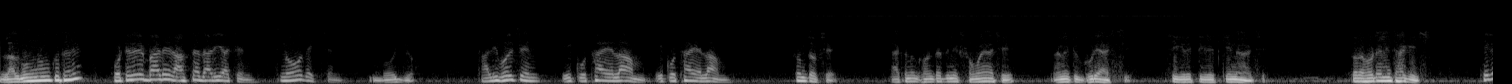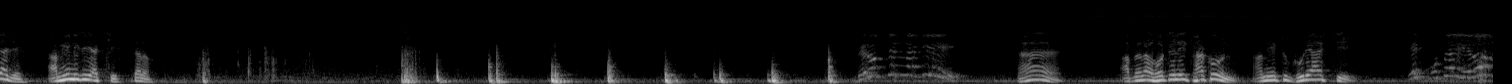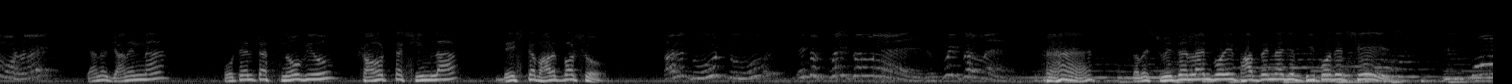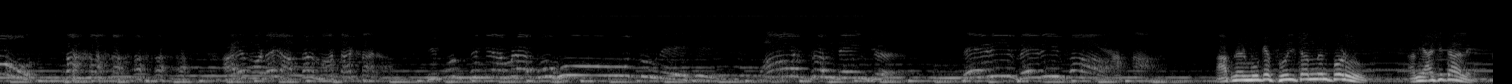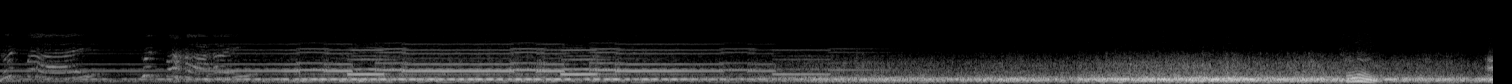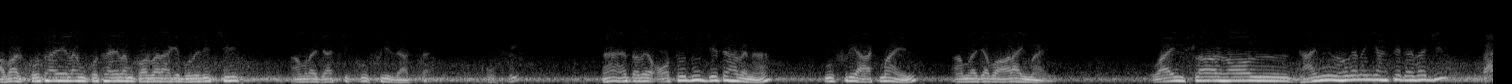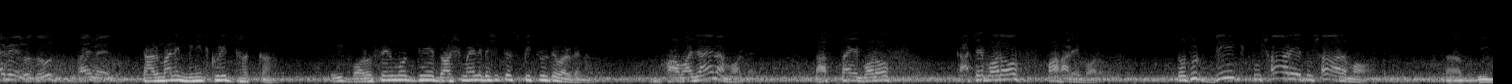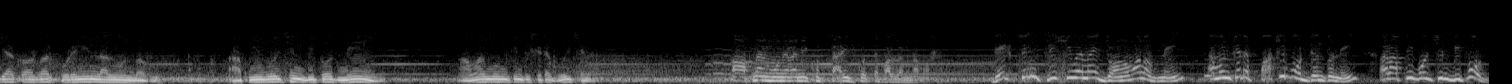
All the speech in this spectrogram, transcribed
লালমোহন কোথায়? হোটেলের বাইরে রাস্তায় দাঁড়িয়ে আছেন। স্নো দেখছেন। বোঝো। খালি বলছেন এই কোথায় এলাম? এ কোথায় এলাম? সন্তোষ এখনও ঘণ্টা দিনের সময় আছে। আমি একটু ঘুরে আসছি। সিগারেট টিগারেট কেনা আছে। তোরা হোটেলে থাকিস। ঠিক আছে আমিও নিজে যাচ্ছি চলো। হ্যাঁ আপনারা হোটেলেই থাকুন আমি একটু ঘুরে আসছি। কেন জানেন না? হোটেলটা স্নো ভিউ শহরটা সিমলা দেশটা ভারতবর্ষ। হ্যাঁ তবে সুইজারল্যান্ড বলেই ভাববেন না যে বিপদের শেষ। আরে মডাই আপনার মাথা খারাপ। বিপদ থেকে আমরা বহু দূরে। Far from danger very very far আপনার মুখে ফুল চন্দন পড়ুক। আমি আসি তাহলে। গুড বাই গুড বাই আবার কোথায় এলাম কোথায় এলাম করবার আগে বলে দিচ্ছি আমরা যাচ্ছি কুফরির রাস্তায়। কুফরি? হ্যাঁ তবে অত দূর যেতে হবে না। কুফরি আট মাইল আমরা যাব আড়াই মাইল। ওয়াইল্ড ফ্লাওয়ার হল ঢাই মিল হবে না ইহাঁ সে ড্রাইভারজি তার মানে মিনিট কুড়ির ধাক্কা। এই বরফের মধ্যে দশ মাইলে বেশি তো স্পিড তুলতে পারবে না। ভাবা যায় না মডেল রাস্তায় বরফ কাছে বরফ পাহাড়ে বরফ। চতুর্দিক তুষারে তুষারময়। আপনি যা করবার করে নিন লালমোহন বাবু আপনি বলছেন বিপদ নেই আমার মন কিন্তু সেটা বলছে না আপনার মনের আমি খুব তারিফ করতে পারলাম না মশাই দেখছেন ত্রিসীমানায় জনমানব নেই এমনকি একটা পাখি পর্যন্ত নেই আর আপনি বলছেন বিপদ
